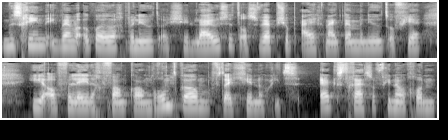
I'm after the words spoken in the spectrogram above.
misschien, ik ben wel ook wel heel erg benieuwd als je luistert als webshop-eigenaar. Ik ben benieuwd of je hier al volledig van kan rondkomen. Of dat je nog iets extra's, of je nog een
